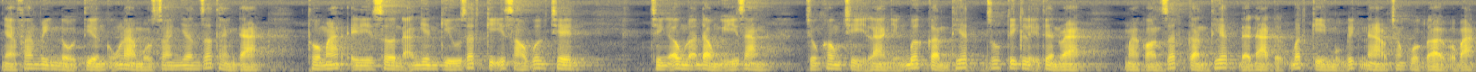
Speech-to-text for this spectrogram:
nhà phát minh nổi tiếng cũng là một doanh nhân rất thành đạt. Thomas Edison đã nghiên cứu rất kỹ 6 bước trên. Chính ông đã đồng ý rằng chúng không chỉ là những bước cần thiết giúp tích lũy tiền bạc mà còn rất cần thiết để đạt được bất kỳ mục đích nào trong cuộc đời của bạn.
